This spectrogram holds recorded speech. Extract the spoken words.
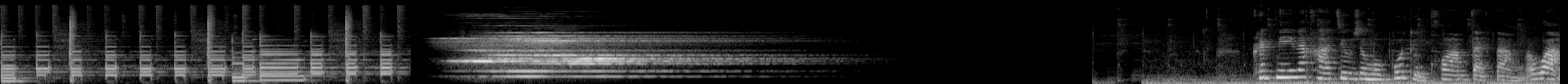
ค ลิปนี้นะคะจิวจะมาพูดถึงความแตกต่างระหว่าง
